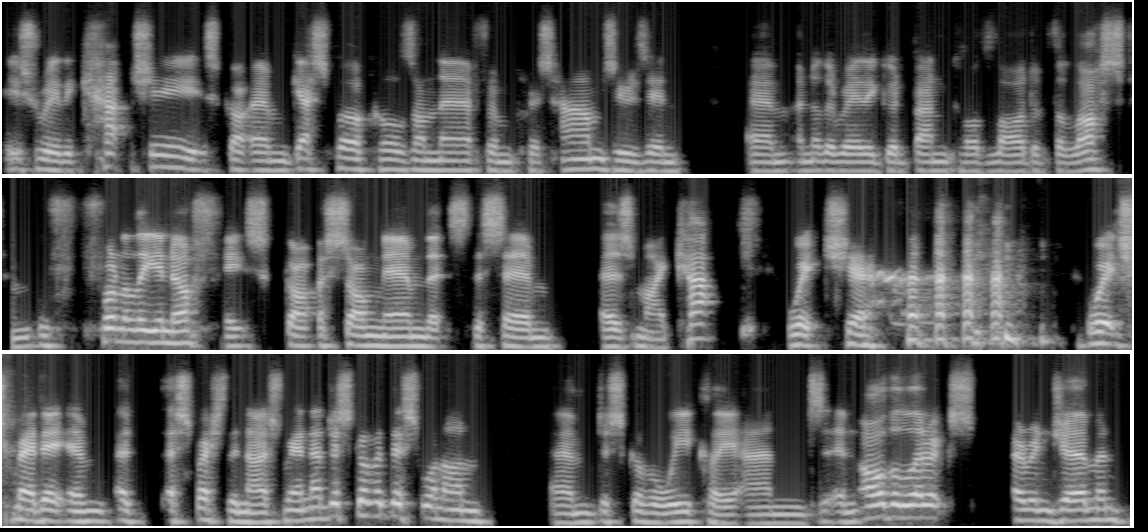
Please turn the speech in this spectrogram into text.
It's really catchy. It's got um, guest vocals on there from Chris Harms, who's in um, another really good band called Lord of the Lost. Um, funnily enough, it's got a song name that's the same as my cat, which uh, which made it um, especially nice for me. And I discovered this one on um, Discover Weekly, and and all the lyrics are in German.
